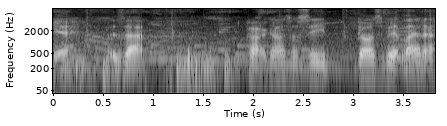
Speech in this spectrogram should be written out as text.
yeah, there's that. Alright guys, I'll see you guys a bit later.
